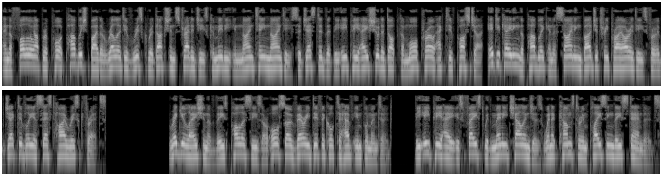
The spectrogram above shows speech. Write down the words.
and a follow-up report published by the Relative Risk Reduction Strategies Committee in 1990 suggested that the EPA should adopt a more proactive posture, educating the public and assigning budgetary priorities for objectively assessed high-risk threats. Regulation of these policies are also very difficult to have implemented. The EPA is faced with many challenges when it comes to emplacing these standards.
